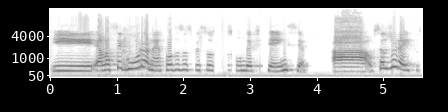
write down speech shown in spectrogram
E ela assegura né, todas as pessoas com deficiência ah, os seus direitos.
